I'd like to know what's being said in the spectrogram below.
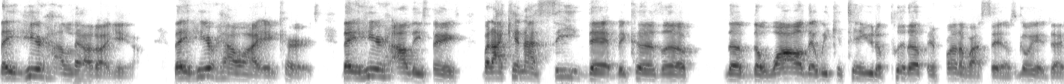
they hear how loud I am. They hear how I encourage. They hear how these things, but I cannot see that because of the the wall that we continue to put up in front of ourselves. Go ahead, Jay.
